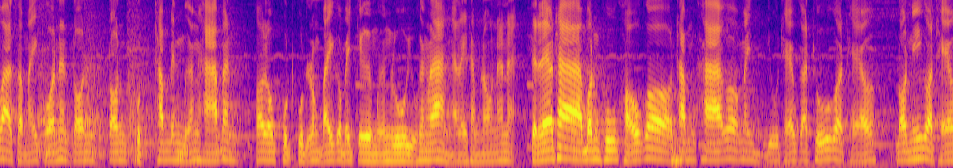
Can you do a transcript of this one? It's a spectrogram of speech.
ว่าสมัยก่อนนั้นตอนตอนขุดทำเป็นเหมืองหามันพอเราขุดขุดลงไปก็ไปเจอเหมืองรูอยู่ข้างล่างอะไรทำนองนั้นอะเสร็จแล้วถ้าบนภูเขาก็ทำคาก็ไม่อยู่แถวกระทู้ก็แถว ตอนนี้ก็แถว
